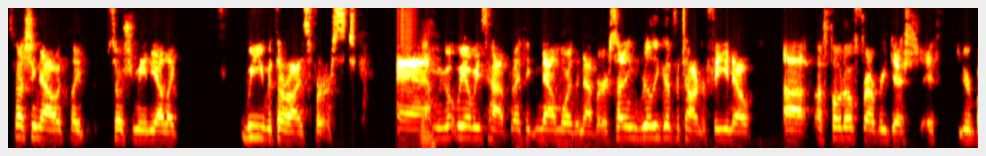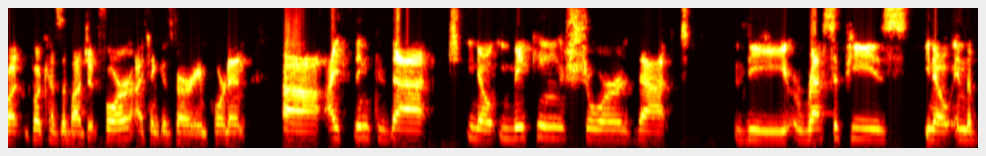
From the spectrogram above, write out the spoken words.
especially now with like social media, like we with our eyes first and yeah. we, we always have, but I think now more than ever. So I think really good photography. You know, uh, a photo for every dish, if your bu- book has a budget for, I think is very important. Uh, I think that you know making sure that the recipes, you know, in the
